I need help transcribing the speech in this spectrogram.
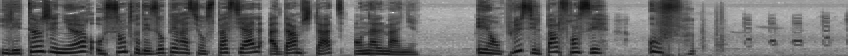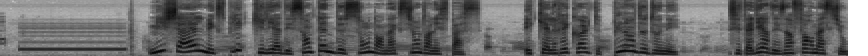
Il est ingénieur au Centre des opérations spatiales à Darmstadt, en Allemagne. Et en plus, il parle français. Ouf Michael m'explique qu'il y a des centaines de sondes en action dans l'espace et qu'elles récoltent plein de données, c'est-à-dire des informations.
